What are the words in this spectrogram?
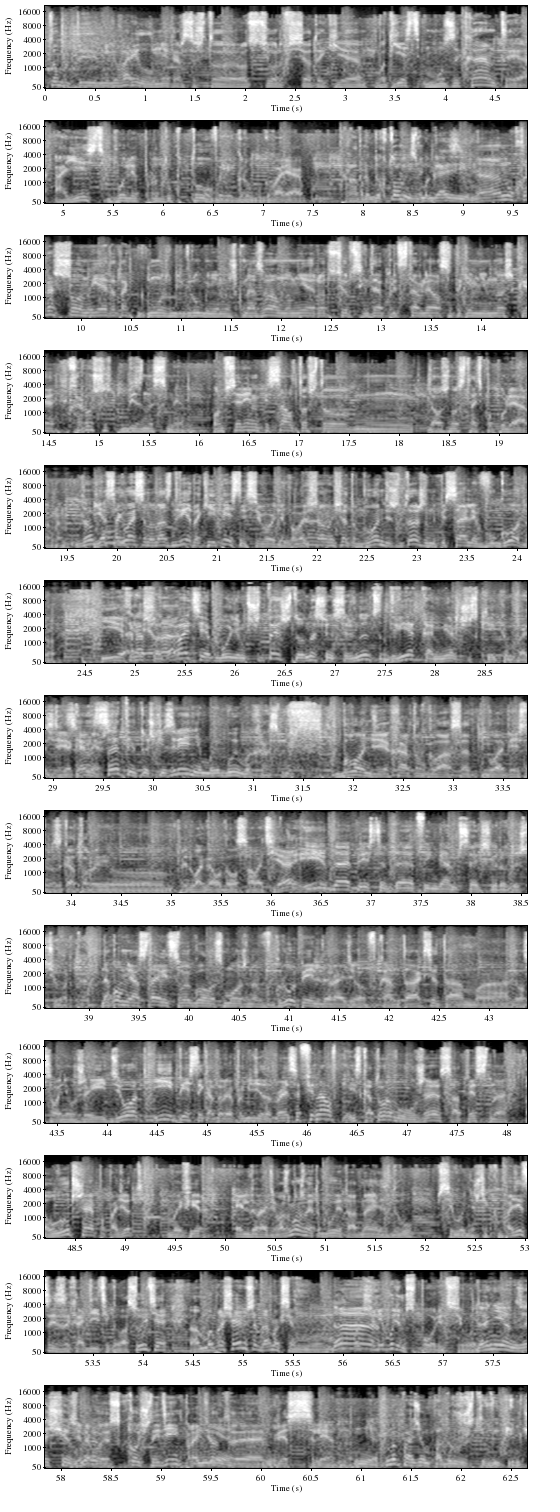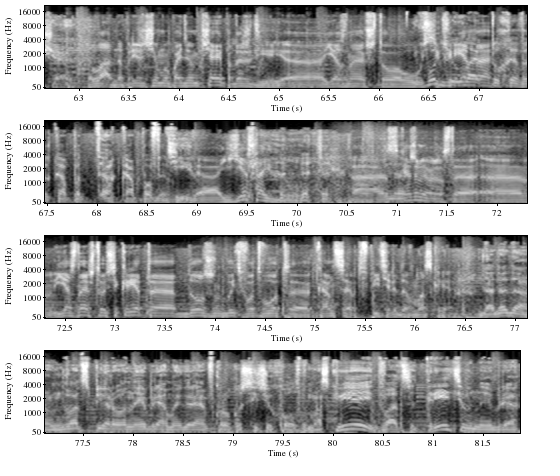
Что бы ты ни говорил, мне кажется, что Род Стюарт все-таки... Вот есть музыканты, а есть более продуктовые, грубо говоря. Прод... Продуктовые из магазина. А, ну, хорошо, но я это так, может быть, грубо немножко назвал, но мне Род Стюарт всегда представлялся таким немножко хороший бизнесмен. Он все время писал то, что м, должно стать популярным. Да, я согласен, у нас две такие песни сегодня. По да. большому счету, Блонди же тоже написали в угоду. И Хорошо, это... давайте будем считать, что у нас сегодня соревнуются две коммерческие композиции. Две коммерческие этой точки зрения мы будем их рассматривать. Блонди, Heart of Glass. Это была песня, за которую э, предлагал голосовать я. И, и да, песня I Think I'm Sexy Рода Стюарта. Напомню, оставить свой голос можно в группе Эльдо Радио ВКонтакте. Там э, голосование уже идет. И песня, которая победит, отправится в финал, из которого уже, соответственно, лучшая попадет в эфир Эльдо Радио. Возможно, это будет одна из двух сегодняшних композиций. Заходите, голосуйте. А мы прощаемся, да, Максим? Да. Мы больше не будем спорить сегодня. Да нет, зачем? Сегодня мы... такой скучный день пройдет нет, э, нет. бесследно. Нет, мы пойдем по-дружески выпьем чаю. Ладно, прежде чем мы пойдем чай, подожди. Э, я знаю, что у Would секрета... you like to have a cup of, a cup of tea? Yes, I do. uh, скажи мне, пожалуйста, uh, я знаю, что у секрета должен быть вот-вот концерт в Питере да в Москве. Да-да-да. 21 ноября мы играем в Крокус Сити Холл в Москве и 23 ноября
